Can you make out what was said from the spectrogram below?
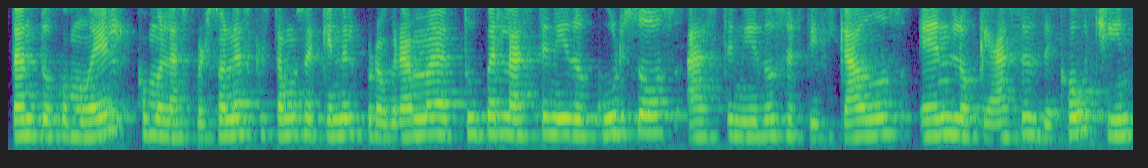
tanto como él como las personas que estamos aquí en el programa. Tú, Perla, has tenido cursos, has tenido certificados en lo que haces de coaching,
